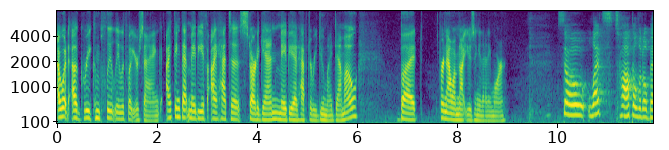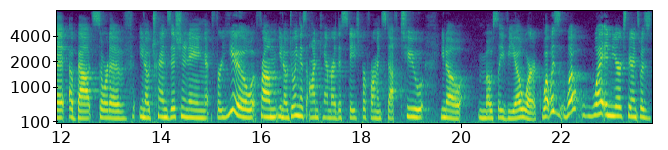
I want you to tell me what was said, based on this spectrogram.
I would agree completely with what you're saying. I think that maybe if I had to start again, maybe I'd have to redo my demo. But for now, I'm not using it anymore. So let's talk a little bit about sort of, you know, transitioning for you from, you know, doing this on camera, this stage performance stuff to, you know, mostly VO work. What was what what in your experience was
